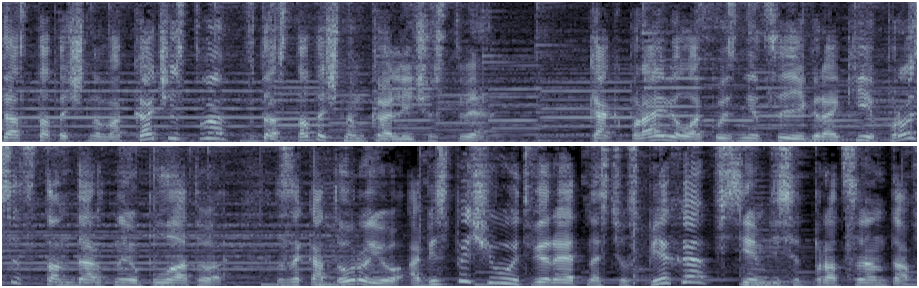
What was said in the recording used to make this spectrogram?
достаточного качества в достаточном количестве. Как правило, кузнецы-игроки просят стандартную плату, за которую обеспечивают вероятность успеха в 70%.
